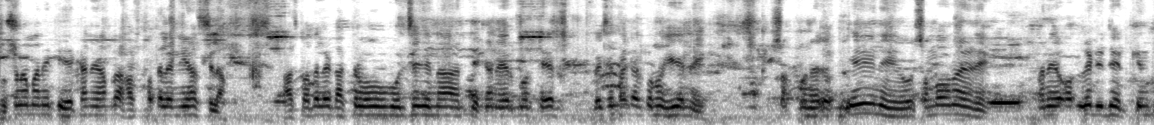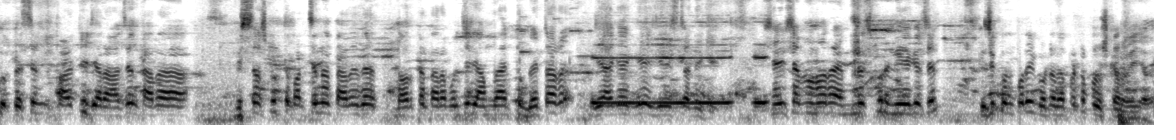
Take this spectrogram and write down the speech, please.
ঘোষণা মানে কি? এখানে আমরা হাসপাতালে নিয়ে আসছিলাম। হাসপাতালে ডাক্তারবাবু বলছে যে, না, এখানে এর মধ্যে বেঁচে থাকার কোনো ইয়ে নেই। মানে এই নেই, ও সম্ভাবনা নেই। মানে অলরেডি ডেড কিন্তু পেশেন্ট পার্টি যারা আছেন, তারা বিশ্বাস করতে পারছে না, তাদের দরকার, তারা বলছে যে, আমরা একটু বেটার জায়গায় গিয়ে জিনিসটা দেখি। সেই হিসাবে ওনারা অ্যাম্বুলেন্স করে নিয়ে গেছেন। কিছুক্ষণ পরেই গোটা ব্যাপারটা পরিষ্কার হয়ে যাবে।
